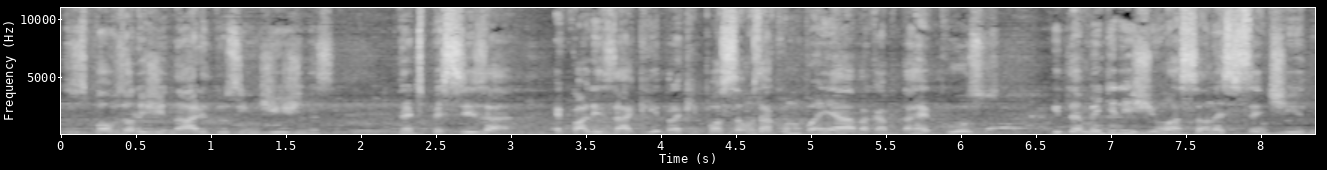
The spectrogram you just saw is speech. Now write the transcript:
dos povos originários, dos indígenas. A gente precisa equalizar aqui para que possamos acompanhar, para captar recursos e também dirigir uma ação nesse sentido.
